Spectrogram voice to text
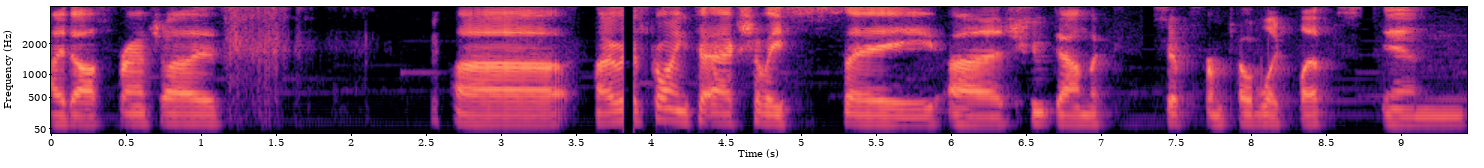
Eidos franchise. Uh, I was going to actually say uh, shoot down the ships from Total Eclipse in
